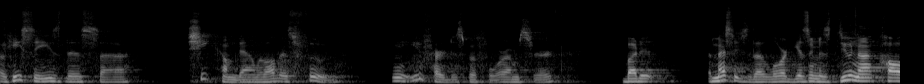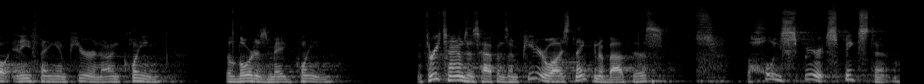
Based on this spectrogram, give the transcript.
So he sees this uh, sheet come down with all this food. You've heard this before, I'm sure. But it, the message that the Lord gives him is do not call anything impure and unclean. The Lord is made clean. And three times this happens. And Peter, while he's thinking about this, the Holy Spirit speaks to him.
